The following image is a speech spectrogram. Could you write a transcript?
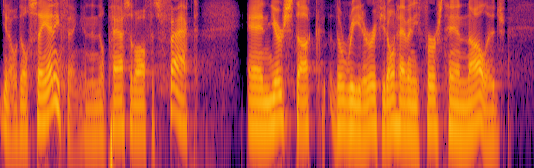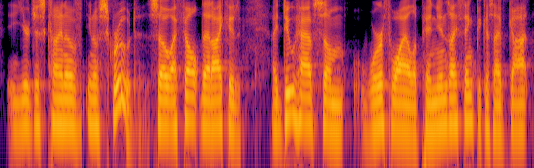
You know, they'll say anything and then they'll pass it off as fact. And you're stuck, the reader, if you don't have any firsthand knowledge, you're just kind of, you know, screwed. So I felt that I could, I do have some worthwhile opinions, I think, because I've got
